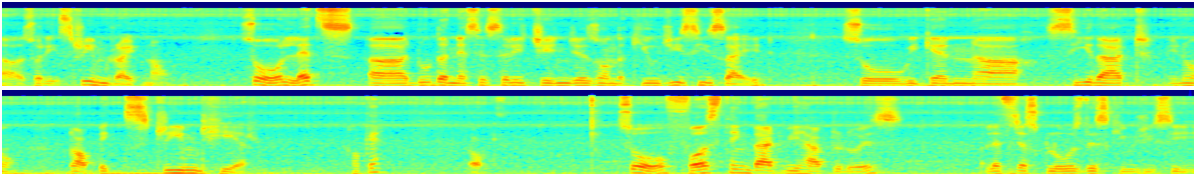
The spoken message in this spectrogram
uh, sorry streamed right now. So let's uh, do the necessary changes on the QGC side so we can uh, see that you know topic streamed here okay? Okay. So first thing that we have to do is let's just close this QGC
